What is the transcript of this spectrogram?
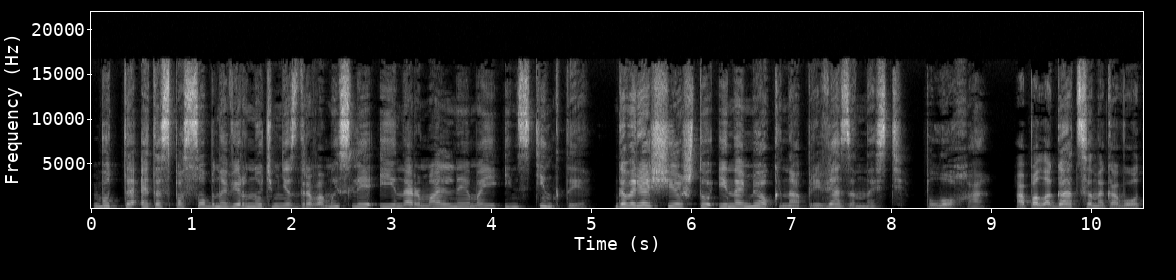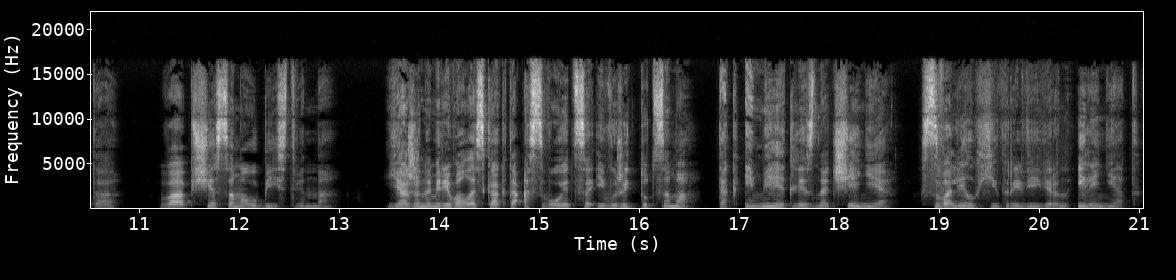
будто это способно вернуть мне здравомыслие и нормальные мои инстинкты, говорящие, что и намек на привязанность плохо, а полагаться на кого-то вообще самоубийственно. Я же намеревалась как-то освоиться и выжить тут сама. Так имеет ли значение, свалил хитрый виверн или нет?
